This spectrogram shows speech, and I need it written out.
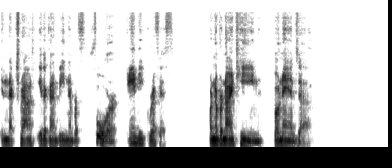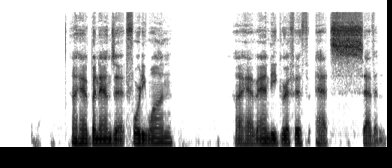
in the next round either going to be number four, Andy Griffith, or number 19, Bonanza. I have Bonanza at 41. I have Andy Griffith at seven.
